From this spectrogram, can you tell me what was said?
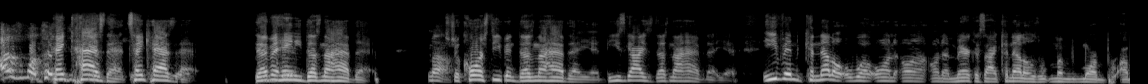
I just want to Tank has that. Tank has that. Devin Yeah. Haney does not have that. No, Shakur Steven does not have that yet. These guys does not have that yet. Even Canelo, well, on on on the American side, Canelo's more a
